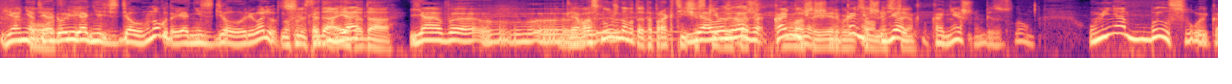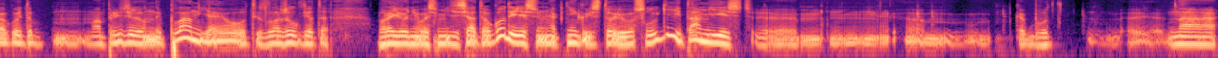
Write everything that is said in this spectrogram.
Я нет, вот. я говорю, я не сделал много, да я не сделал революцию. Ну, в смысле, да, я, это да. Я в, Для вас нужно вот это практически я возражаю. конечно, вашей революционности? Конечно, я, конечно, безусловно. У меня был свой какой-то определенный план, я его вот изложил где-то в районе 80-го года. Есть у меня книга «История услуги», и там есть э, э, как бы вот э, на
